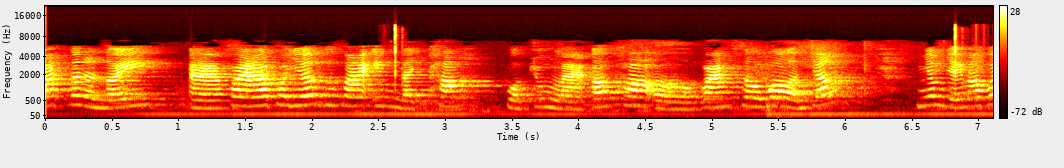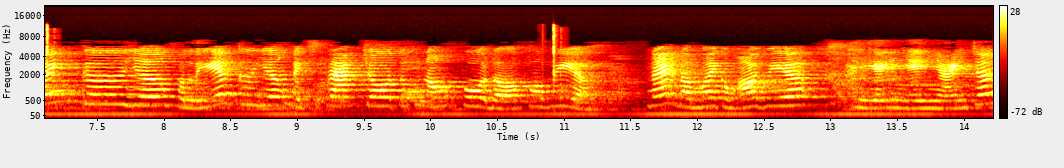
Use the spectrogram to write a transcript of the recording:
បាត់ទិន្នន័យអា file របស់យើងគឺ file index ផុសពួក Joomla អស់ផុស WAM server អញ្ចឹងខ្ញុំនិយាយមកវិញគឺយើងពលាគឺយើង extract ចូលទៅក្នុង folder របស់វាណាដើម្បីកុំឲ្យវារាយញ៉ៃញ៉ៃអញ្ចឹង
